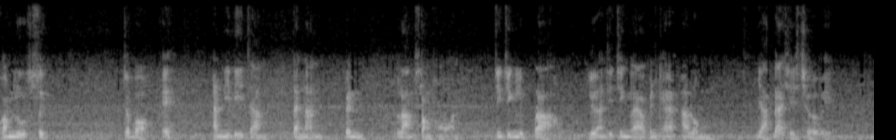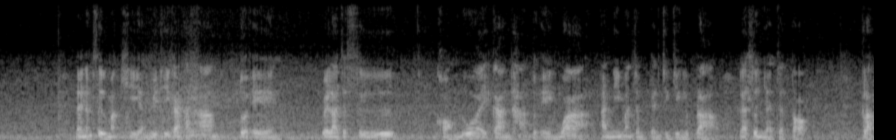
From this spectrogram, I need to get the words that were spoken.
ความรู้สึก จะบอก เอ๊ะ อันนี้ดีจัง แต่นั่นเป็นลางสังหรณ์จริง ๆ หรือเปล่า หรืออันที่จริงแล้วเป็นแค่อารมณ์อยากได้เฉย ๆ ในหนังสือมักเขียนวิธีการหักห้ามตัวเอง เวลาจะซื้อของด้วยการถามตัวเองว่าอันนี้มันจำเป็นจริง ๆ หรือเปล่า และส่วนใหญ่จะตอบกลับ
